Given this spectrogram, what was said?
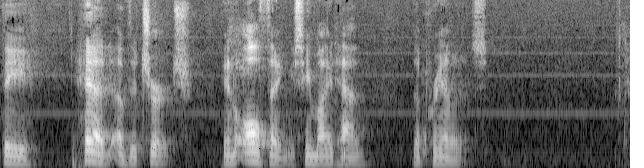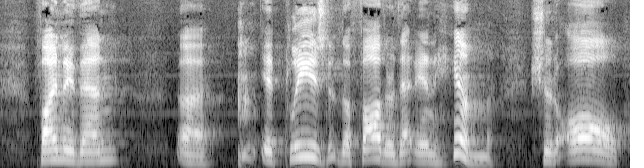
the head of the church. In all things he might have the preeminence. Finally, then, uh, it pleased the Father that in him should all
